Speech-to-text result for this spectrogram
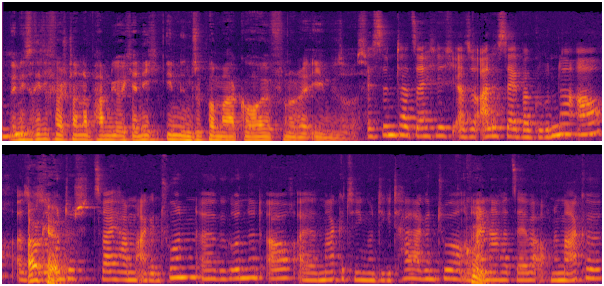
Wenn ich es richtig verstanden habe, haben die euch ja nicht in den Supermarkt geholfen oder irgendwie sowas. Es sind tatsächlich, also alles selber Gründer auch. Also Okay. so Unterschied, zwei haben Agenturen äh, gegründet auch, äh, Marketing- und Digitalagentur. Und Cool. einer hat selber auch eine Marke,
